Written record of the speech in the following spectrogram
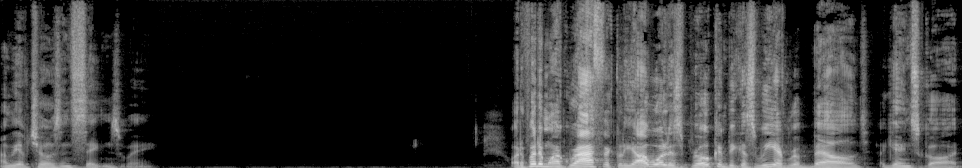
and we have chosen Satan's way. Or to put it more graphically, our world is broken because we have rebelled against God.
